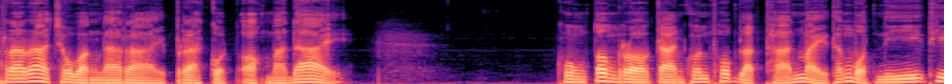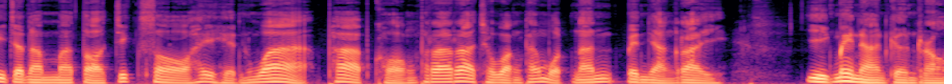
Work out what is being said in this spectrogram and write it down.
พระราชวังนารายปรากฏออกมาได้ คงต้องรอการค้นพบหลักฐานใหม่ทั้งหมดนี้ที่จะนำมาต่อจิ๊กซอให้เห็นว่าภาพของพระราชวังทั้งหมดนั้นเป็นอย่างไร อีกไม่นานเกินรอ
